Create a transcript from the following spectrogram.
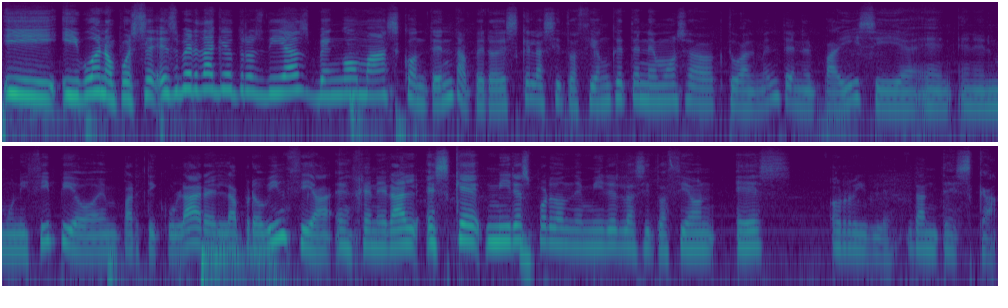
Y, y bueno, pues es verdad que otros días vengo más contenta, pero es que la situación que tenemos actualmente en el país y en, en el municipio en particular, en la provincia en general, es que mires por donde mires, la situación es horrible, dantesca.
